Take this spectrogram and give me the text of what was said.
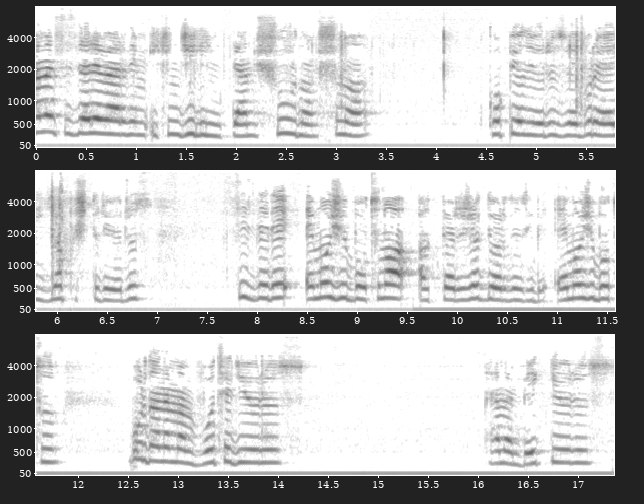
Hemen sizlere verdiğim ikinci linkten şuradan şuna kopyalıyoruz ve buraya yapıştırıyoruz. Sizleri emoji botuna aktaracak gördüğünüz gibi. Emoji botu buradan hemen vote ediyoruz. Hemen bekliyoruz.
